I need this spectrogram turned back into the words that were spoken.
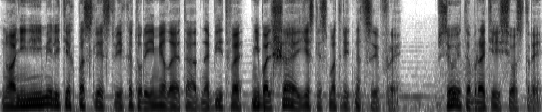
Но они не имели тех последствий, которые имела эта одна битва, небольшая, если смотреть на цифры. Все это, братья и сестры,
